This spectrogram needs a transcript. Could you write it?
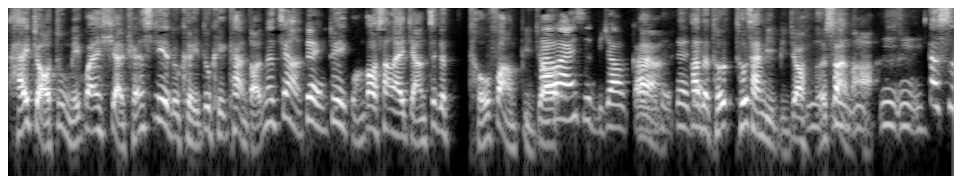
海角度没关系啊，全世界都可以都可以看到。那这样对对广告商来讲，这个投放比较 ROI 是比较高哎的，对对，它的投投产比比较合算嘛啊。嗯嗯嗯，但是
